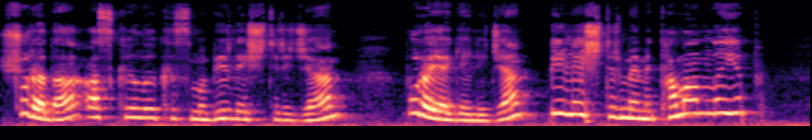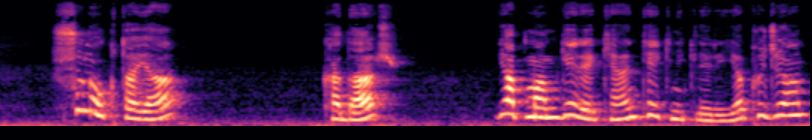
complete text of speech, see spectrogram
Şurada askılı kısmı birleştireceğim. Buraya geleceğim. Birleştirmemi tamamlayıp şu noktaya kadar yapmam gereken teknikleri yapacağım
